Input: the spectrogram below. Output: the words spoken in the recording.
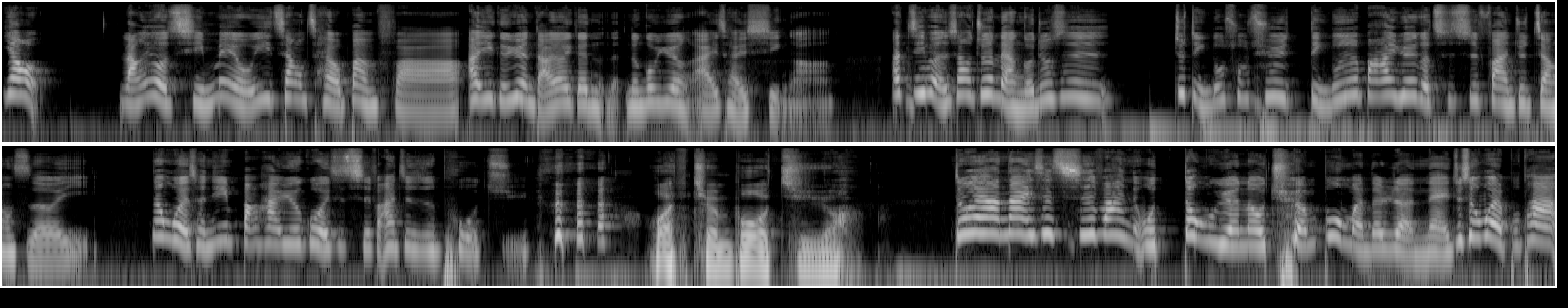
要郎有情妹有意，这样才有办法啊！啊一个愿打要一个能能够愿挨才行啊！啊，基本上就两个就是。”就顶多出去，顶多就帮他约个吃吃饭，就这样子而已。那我也曾经帮他约过一次吃饭，他真的是破局。完全破局哦。对啊那一次吃饭，我动员了全部门的人呢，就是为了不怕，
